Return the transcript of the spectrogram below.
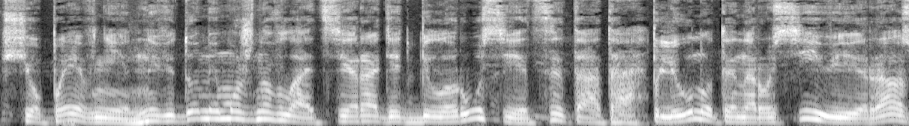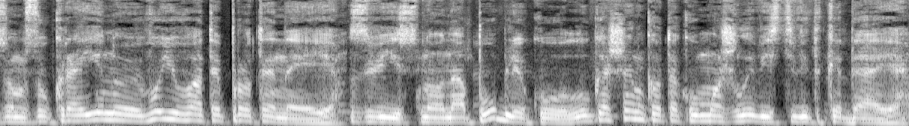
що певні невідомі можновладці радять Білорусі цитата плюнути на Росію і разом з Україною воювати проти неї. Звісно, на публіку Лукашенко таку можливість відкидає.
